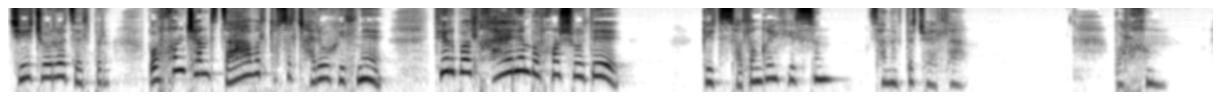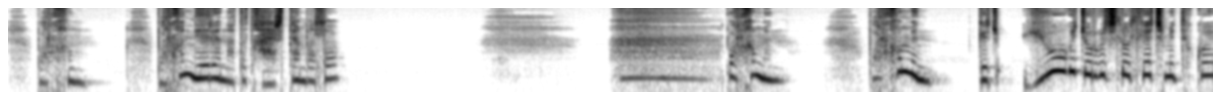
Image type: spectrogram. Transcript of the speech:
Чи ч өөрөө залбир. Бурхан чамд заавал тусалж хариу хэлнэ. Тэр бол хайрын бурхан шүү дээ гэж солонгын хэлсэн санагдаж байлаа. Бурхан. Бурхан. Бурхан нэрээ надад хайртай болов? Бурхан минь. Бурхан минь гэж юу гэж үргэлжлүүлэхээ ч мэдэхгүй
